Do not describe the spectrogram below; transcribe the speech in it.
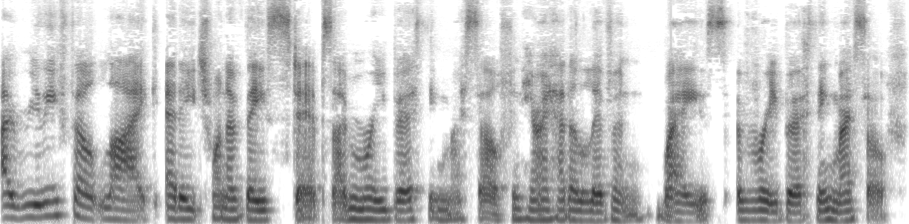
I really felt like at each one of these steps, I'm rebirthing myself. And here I had 11 ways of rebirthing myself.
